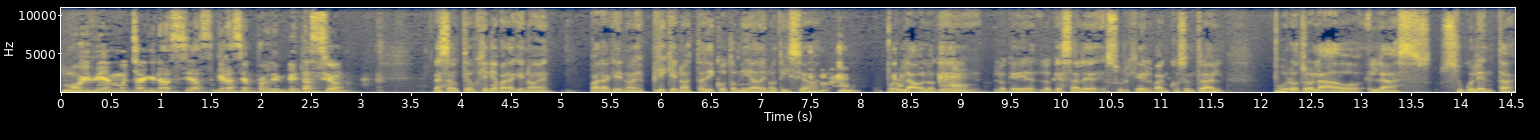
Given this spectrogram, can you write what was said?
Muy bien, muchas gracias. Gracias por la invitación. Gracias a usted, Eugenio, para que nos, para que nos explique ¿no? esta dicotomía de noticias. Por un lado, lo que, lo que, lo que sale surge del Banco Central. Por otro lado, las suculentas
